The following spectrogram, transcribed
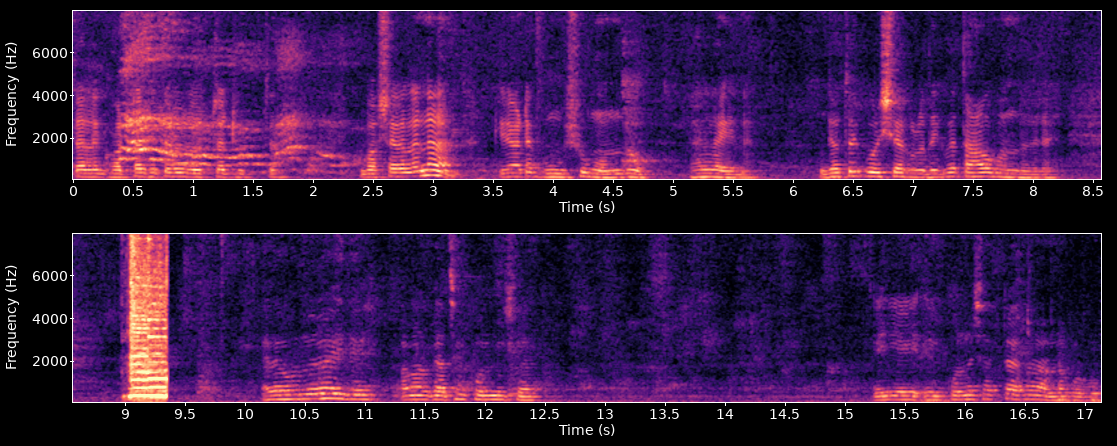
তাহলে ঘরটার ভেতরে রোদটা ঢুকতো। বর্ষাকালে না কীরকম একটা গুমসু গন্ধ ভালো লাগে না। যতই পরিষ্কার করে, দেখবে তাও হয়ে যায়। এরা বন্ধুরা, এই যে আমার গাছের কলমি শাক। এই এই- কলমি শাকটা এখন রান্না করব।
